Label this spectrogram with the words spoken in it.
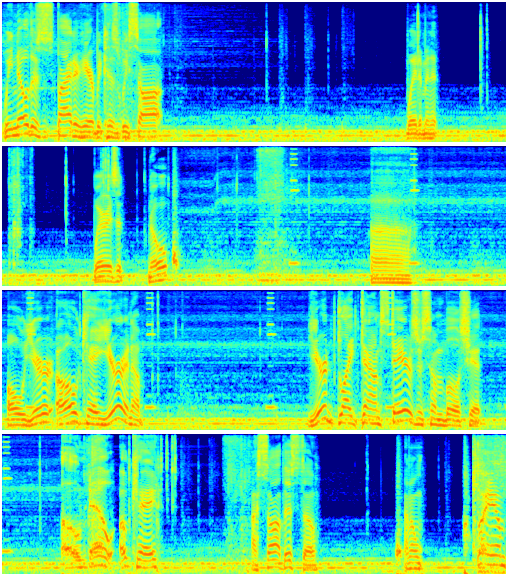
We know there's a spider here because we saw Wait a minute. Where is it? Nope. Uh. Oh, you're okay. You're in a. You're like downstairs or some bullshit. Oh no. Okay. I saw this though. I don't. Bam.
